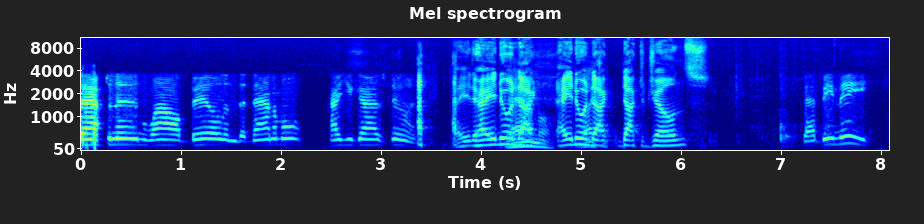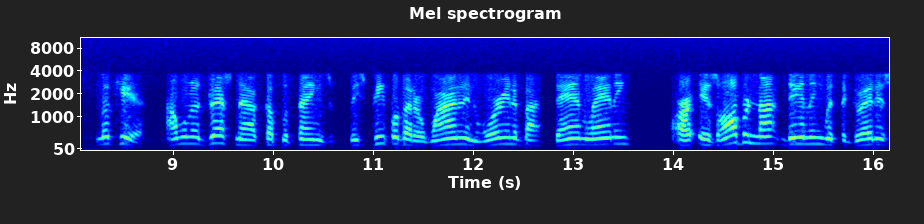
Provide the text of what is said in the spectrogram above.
afternoon, Wild Bill and the Danimal. How you guys doing? How you, how you doing, doc, Animal. How you doing, Like doc, Dr. Jones? That be me. Look here. I want to address now a couple of things. These people that are whining and worrying about Dan Lanning, are is Auburn not dealing with the greatest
